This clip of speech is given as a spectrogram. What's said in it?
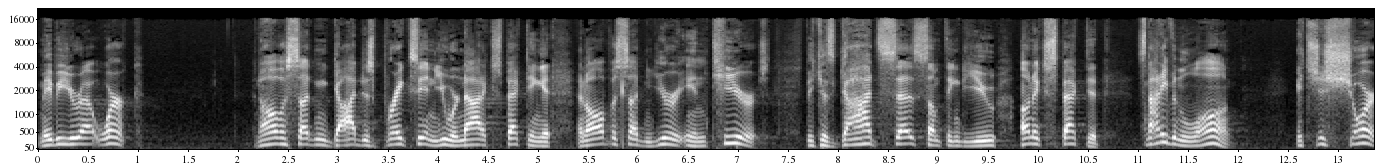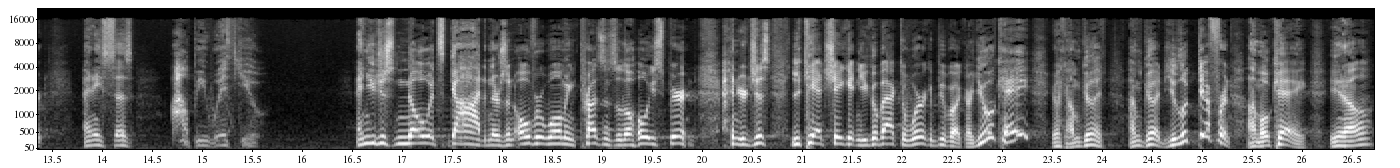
maybe you're at work and all of a sudden, God just breaks in. You were not expecting it. And all of a sudden, you're in tears because God says something to you unexpected. It's not even long, it's just short. And He says, I'll be with you. and you just know it's God and there's an overwhelming presence of the Holy Spirit and you're just, you can't shake it and you go back to work and people are like, Are you okay? You're like, I'm good, I'm good. You look different, I'm okay, you know?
